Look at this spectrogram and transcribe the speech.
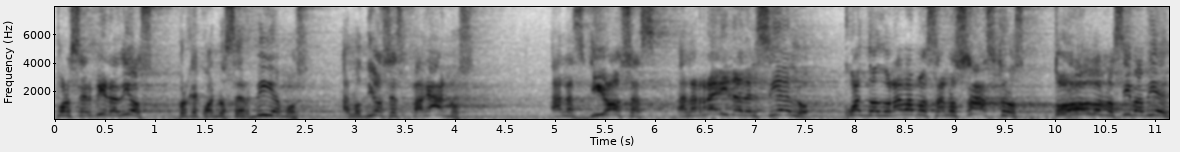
por servir a Dios. Porque cuando servíamos a los dioses paganos, a las diosas, a la reina del cielo, cuando adorábamos a los astros, todo nos iba bien.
